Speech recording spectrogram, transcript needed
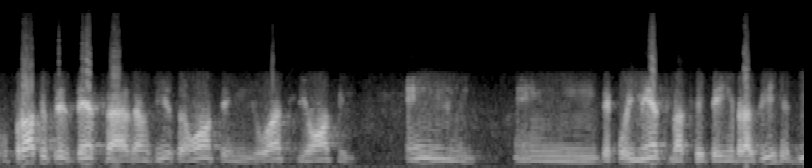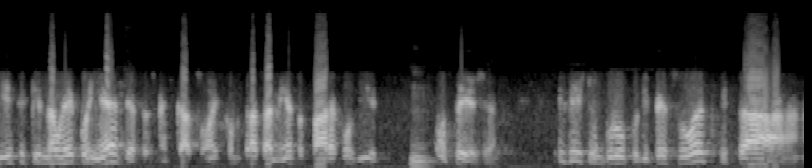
O próprio presidente da Anvisa ontem, ou antes de ontem, em, em depoimento na CPI em Brasília, disse que não reconhece essas medicações como tratamento para a Covid. Hum. Ou seja, existe um grupo de pessoas que está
